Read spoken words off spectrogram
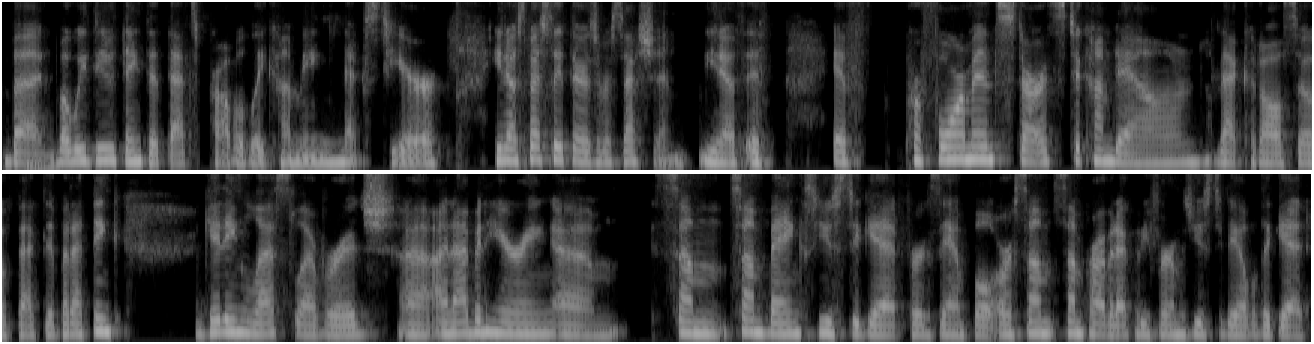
but mm. but we do think that that's probably coming next year. You know, especially if there's a recession. You know, if if, if performance starts to come down, that could also affect it. But I think getting less leverage, uh, and I've been hearing um, some some banks used to get, for example, or some some private equity firms used to be able to get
